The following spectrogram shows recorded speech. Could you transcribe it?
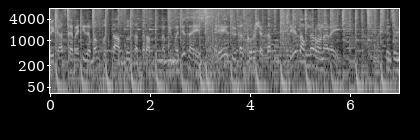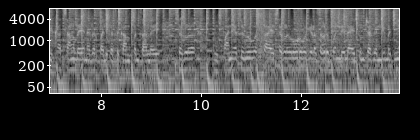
विकास करण्याची जबाब फक्त अब्दुल सत्तार अब्दुल नबीमध्येच आहे. तेच विकास करू शकतात. तेच आमदार होणार आहे. त्यांचं विकास चांगलं आहे नगरपालिकाचं काम पण चाललं आहे. सगळं पाण्याचं व्यवस्था आहे सगळं रोड वगैरे सगळं बनलेलं आहे तुमच्या गल्लीमध्ये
